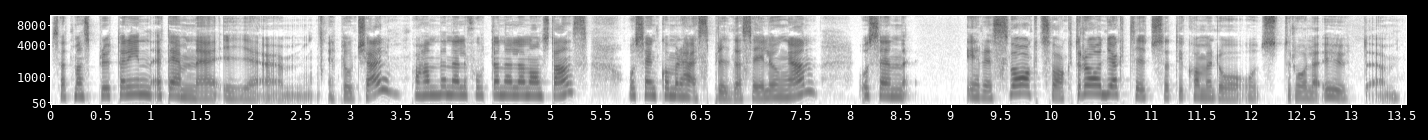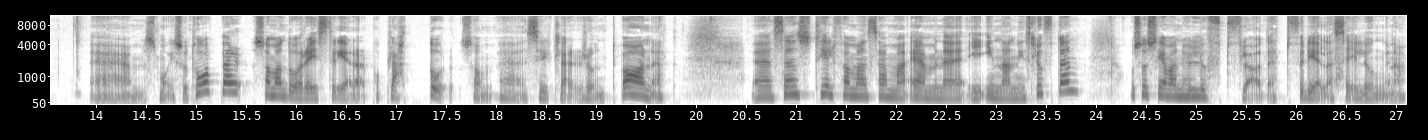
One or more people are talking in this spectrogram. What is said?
Så att man sprutar in ett ämne i ehm, ett blodkärl på handen eller foten eller någonstans. Och sen kommer det här sprida sig i lungan. Och sen är det svagt, svagt radioaktivt så att det kommer då att stråla ut eh, små isotoper som man då registrerar på plattor som eh, cirklar runt barnet. Eh, sen så tillför man samma ämne i inandningsluften och så ser man hur luftflödet fördelar sig i lungorna.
